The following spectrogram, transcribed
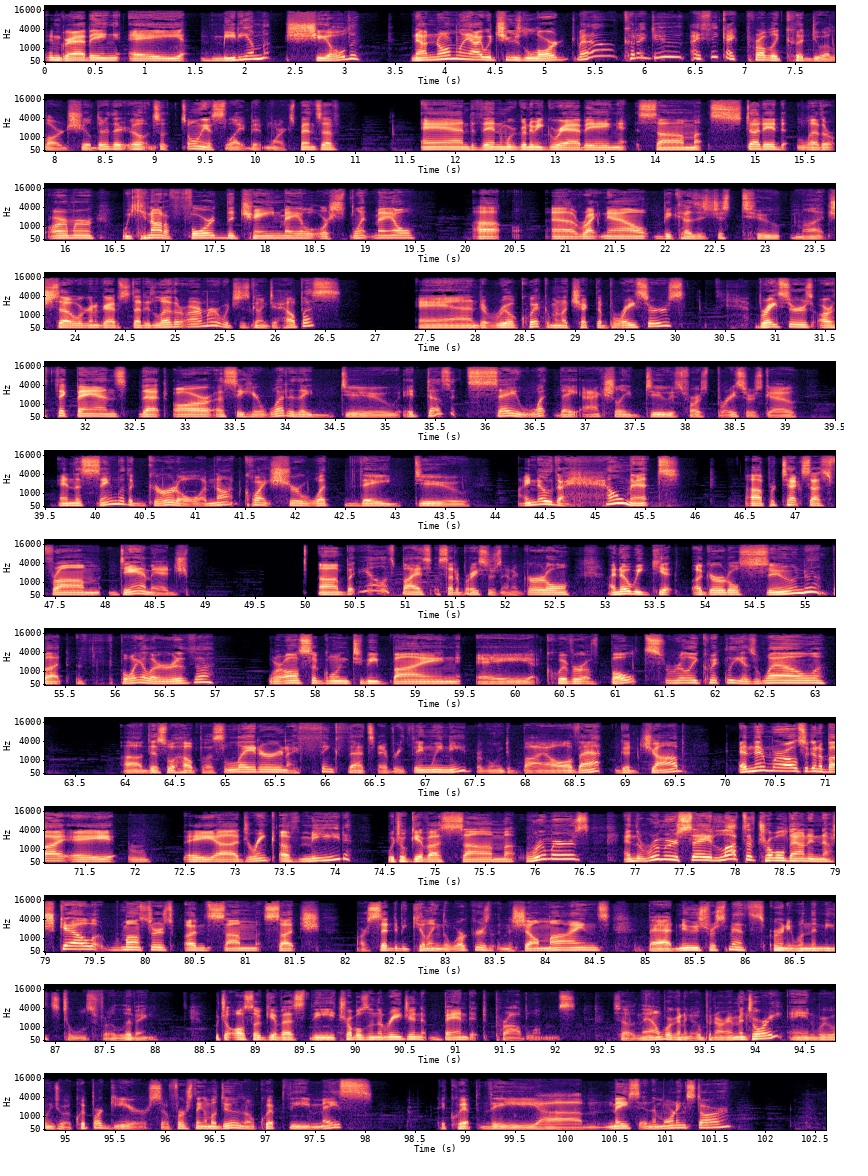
and grabbing a medium shield. Now, normally I would choose Lord. Well, could I do? I think I probably could do a large shield. There, there. It's, it's only a slight bit more expensive. And then we're going to be grabbing some studded leather armor. We cannot afford the chain mail or splint mail uh, uh, right now because it's just too much. So we're going to grab studded leather armor, which is going to help us. And real quick, I'm going to check the bracers. Bracers are thick bands that are, let's see here, what do they do? It doesn't say what they actually do as far as bracers go. And the same with a girdle. I'm not quite sure what they do. I know the helmet uh, protects us from damage. Uh, but yeah, let's buy a set of bracers and a girdle. I know we get a girdle soon, but spoilers, we're also going to be buying a quiver of bolts really quickly as well. Uh, this will help us later, and I think that's everything we need. We're going to buy all of that. Good job. And then we're also going to buy a a uh, drink of mead, which will give us some rumors. And the rumors say lots of trouble down in Nashkel. Monsters and some such are said to be killing the workers in the shell mines. Bad news for smiths or anyone that needs tools for a living. Which will also give us the troubles in the region, bandit problems. So now we're going to open our inventory and we're going to equip our gear. So first thing I'm going to do is I'll equip the mace, equip the um, mace and the Morning Star,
